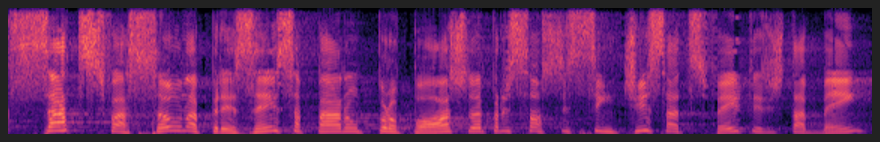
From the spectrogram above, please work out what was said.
satisfação na presença para um propósito, é para só se sentir satisfeito e estar bem,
